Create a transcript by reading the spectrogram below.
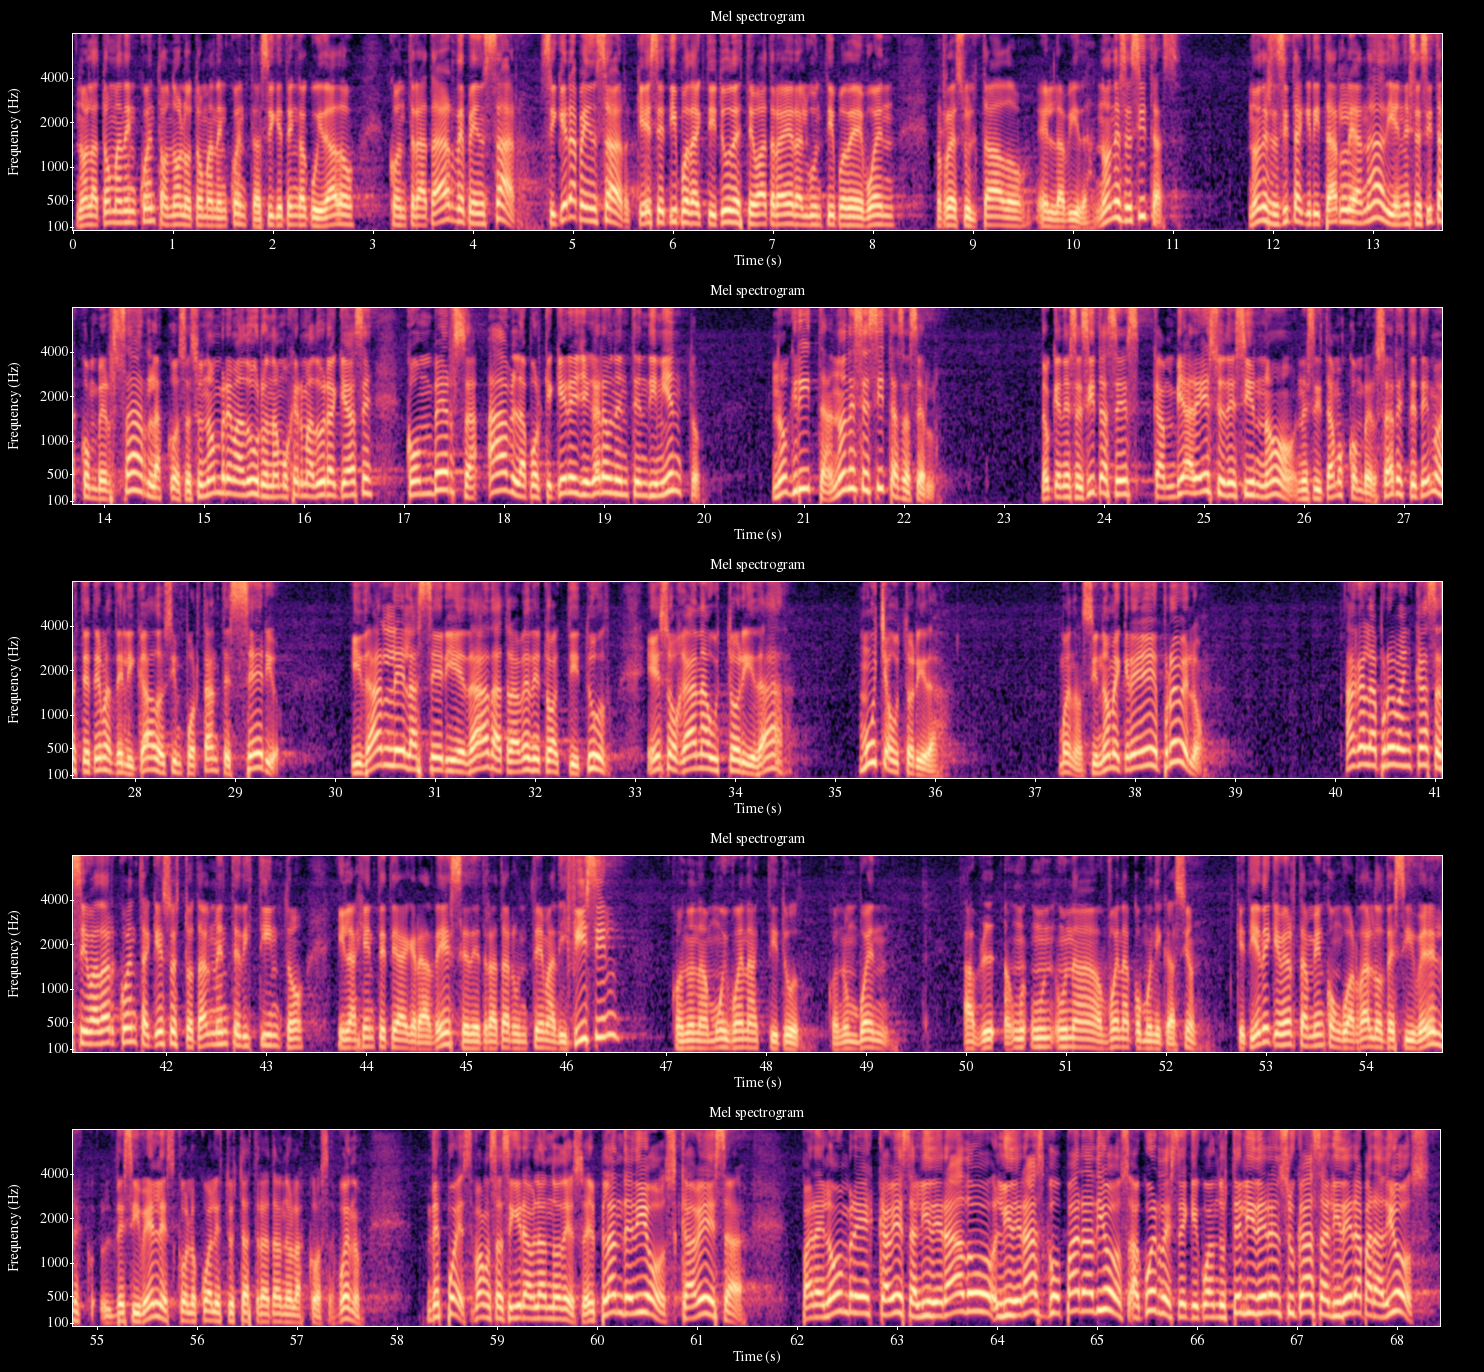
No la toman en cuenta o no lo toman en cuenta. Así que tenga cuidado con tratar de pensar, siquiera pensar que ese tipo de actitudes te va a traer algún tipo de buen resultado en la vida. No necesitas. No necesitas gritarle a nadie, necesitas conversar las cosas. Un hombre maduro, una mujer madura que hace, conversa, habla porque quiere llegar a un entendimiento. No grita, no necesitas hacerlo. Lo que necesitas es cambiar eso y decir, no, necesitamos conversar este tema, este tema es delicado, es importante, es serio. Y darle la seriedad a través de tu actitud. Eso gana autoridad, mucha autoridad. Bueno, si no me cree, pruébelo. Haga la prueba en casa, se va a dar cuenta que eso es totalmente distinto y la gente te agradece de tratar un tema difícil con una muy buena actitud, con un buen, una buena comunicación, que tiene que ver también con guardar los decibeles, decibeles con los cuales tú estás tratando las cosas. Bueno, después vamos a seguir hablando de eso. El plan de Dios, cabeza. Para el hombre es cabeza, liderado, liderazgo para Dios. Acuérdese que cuando usted lidera en su casa, lidera para Dios.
